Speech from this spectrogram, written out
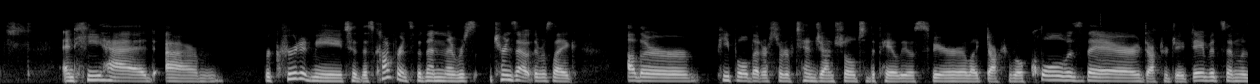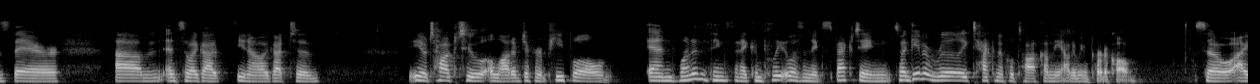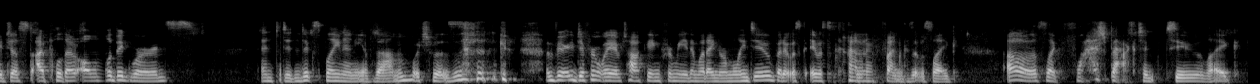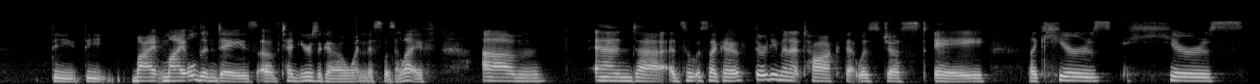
And he had um, recruited me to this conference, but then there was turns out there was like other people that are sort of tangential to the paleosphere, like Dr. Will Cole was there, Dr. Jake Davidson was there, um, and so I got you know I got to you know talk to a lot of different people. And one of the things that I completely wasn't expecting, so I gave a really technical talk on the autoimmune protocol. So I just I pulled out all the big words and didn't explain any of them, which was a very different way of talking for me than what I normally do. But it was it was kind of fun because it was like, oh, it's like flashback to to like the the my my olden days of ten years ago when this was my life. Um, and uh, and so it was like a 30 minute talk that was just a like here's here's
